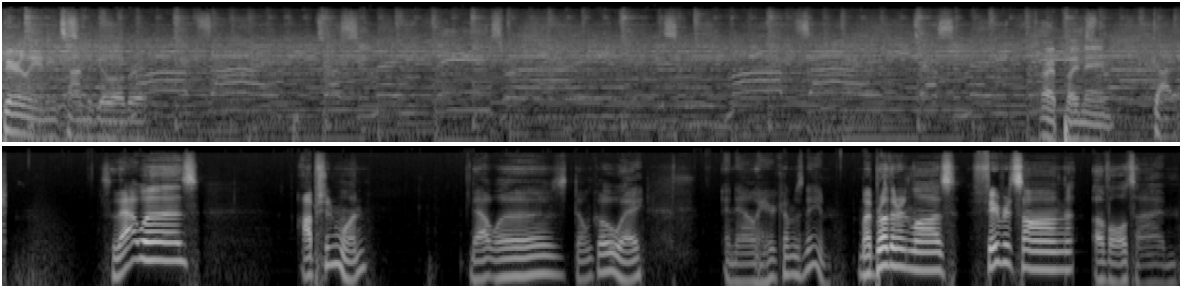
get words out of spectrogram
barely any time to go over it. all right, play name. Got it. So that was option one. That was Don't Go Away. And now here comes name. My brother in law's favorite song of all time.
